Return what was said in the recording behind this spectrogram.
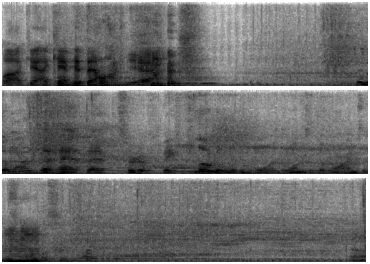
Wow, I can't I can't hit that one. Yeah. Well, the ones that have that sort of they float a little more. The ones with the horns, it Mhm. almost seems like. Oh,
